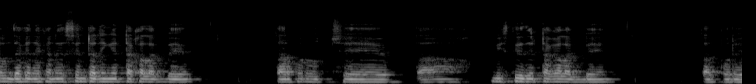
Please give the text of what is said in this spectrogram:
কারণ দেখেন এখানে সেন্টারিং এর টাকা লাগবে তারপর হচ্ছে আহ, মিস্ত্রিদের টাকা লাগবে তারপরে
